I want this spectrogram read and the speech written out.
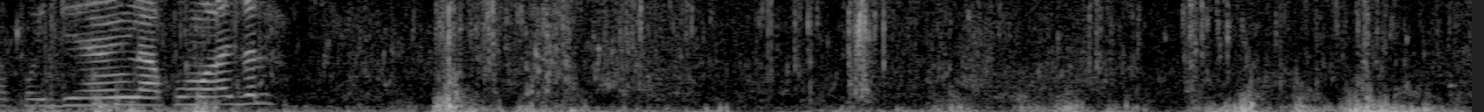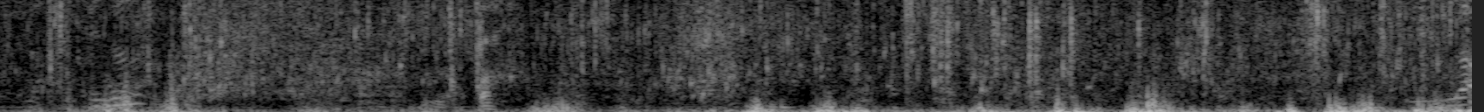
Ah, pwede lapo mga idol. Idol. Wala pa. Wala.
